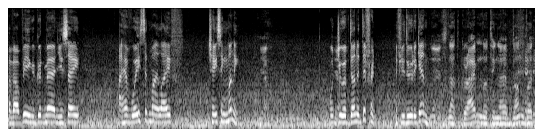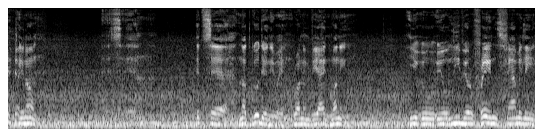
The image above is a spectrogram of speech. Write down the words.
about being a good man, you say, I have wasted my life chasing money. Yeah. Would Yeah. you have done it different if you do it again? No, it's not crime, nothing I have done, but you know, it's uh, it's uh, not good anyway. Running behind money, you, you you leave your friends, family,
